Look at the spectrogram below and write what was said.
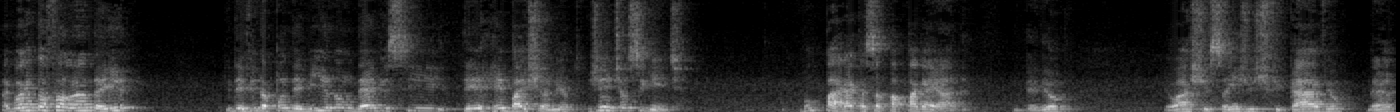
Agora está falando aí que devido à pandemia não deve se ter rebaixamento. Gente, é o seguinte, vamos parar com essa papagaiada, entendeu? Eu acho isso aí injustificável, né?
